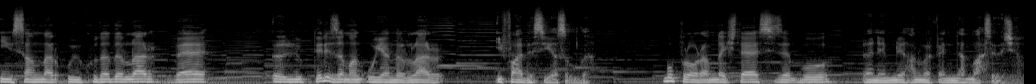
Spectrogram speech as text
insanlar uykudadırlar ve öldükleri zaman uyanırlar ifadesi yazıldı. Bu programda işte size bu önemli hanımefendiden bahsedeceğim.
